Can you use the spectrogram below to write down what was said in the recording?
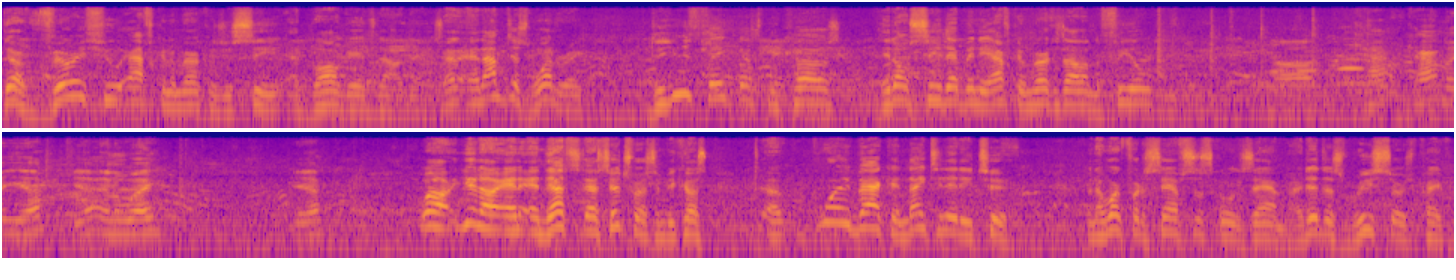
There are very few African Americans you see at ball games nowadays. And, and I'm just wondering, do you think that's because they don't see that many African Americans out on the field? Uh, kind of, yeah, yeah, in a way, yeah. Well, you know, and, and that's that's interesting because uh, way back in 1982, when I worked for the San Francisco Examiner, I did this research paper,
